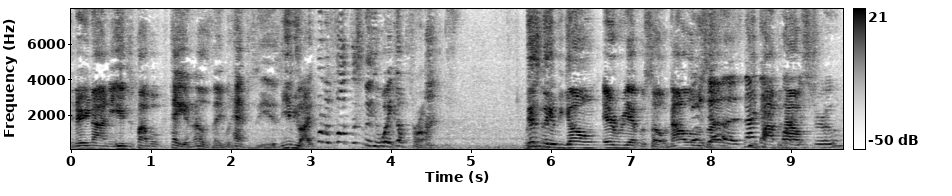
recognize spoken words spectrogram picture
and every now and then he just pop up. Hey, another thing, what happens is you be like, where the fuck this nigga wake up from? This nigga be gone every episode. Now all of He a sudden does. Not he that popping part out. is true.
